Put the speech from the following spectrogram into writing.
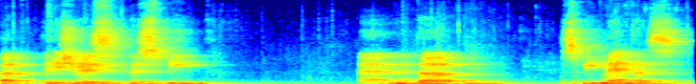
But the issue is the speed. And uh, speed matters.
